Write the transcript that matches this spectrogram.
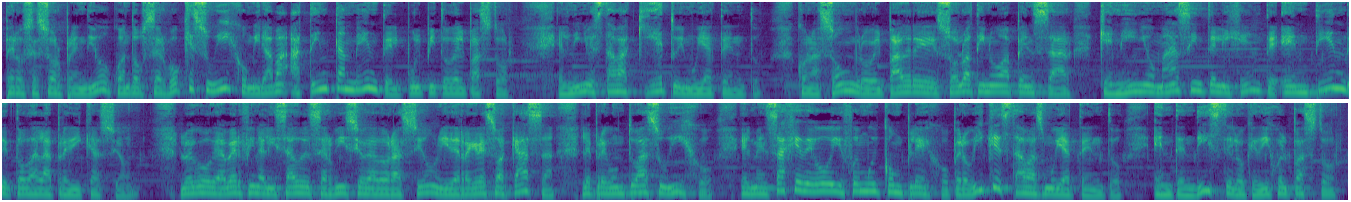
pero se sorprendió cuando observó que su hijo miraba atentamente el púlpito del pastor. El niño estaba quieto y muy atento. Con asombro el padre solo atinó a pensar que niño más inteligente entiende toda la predicación. Luego de haber finalizado el servicio de adoración y de regreso a casa, le preguntó a su hijo, el mensaje de hoy fue muy complejo, pero vi que estabas muy atento. ¿Entendiste lo que dijo el pastor?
